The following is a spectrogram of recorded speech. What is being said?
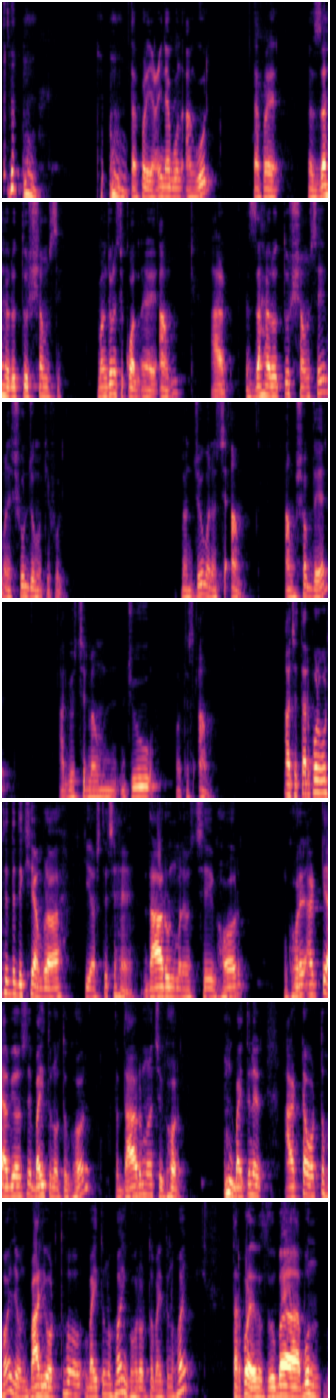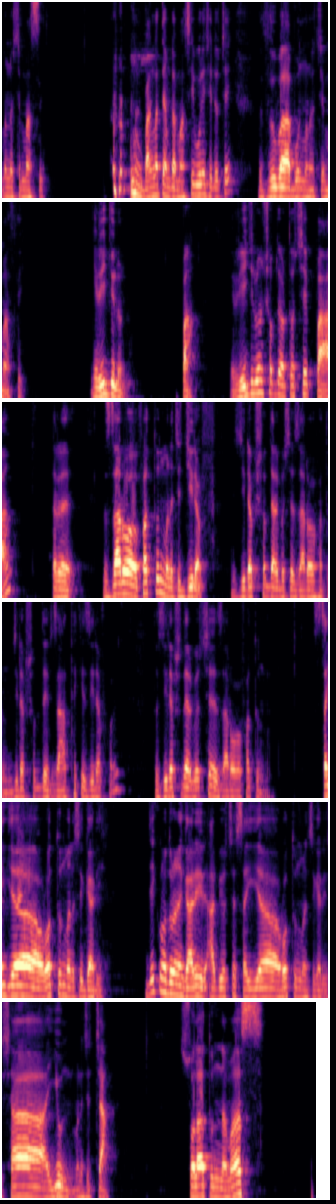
তারপরে আইনাবুন আঙ্গুর, তারপরে জাহরুতু শামসে মাংজন হচ্ছে কল আম। আর জাহারতু শামসে মানে সূর্যমুখী ফুল। মঞ্জু মানে হচ্ছে আম। আম শব্দের আরবি হচ্ছে মঞ্জু, অর্থাৎ আম। আচ্ছা তার পরবর্তীতে দেখি আমরা কি আসতেছে হ্যাঁ দারুণ মানে হচ্ছে ঘর। ঘরের আরেকটি আরবি হচ্ছে বাইতুনত ঘর। তো দারুণ মানে হচ্ছে ঘর। বাইতুনের আরেকটা অর্থ হয়, যেমন বাড়ি অর্থ বাইতুন হয়, ঘর অর্থ বাইতুন হয়। তারপরে জুবাবুন মানে হচ্ছে মাসি। বাংলাতে আমরা মাসি বলি, সেটা হচ্ছে জুবাবুন মানে হচ্ছে মাসি। রিজুলুন, পা। রিজলুন শব্দের অর্থ হচ্ছে পা। তার জারোফাতুন মানে হচ্ছে জিরাফ। জিরাফ শব্দের আরবি হচ্ছে জারোফাতুন জিরাফ শব্দের যা থেকে জিরাফ হয়, তো জিরাফ শব্দে আরবি হচ্ছে জারোফাতুন সাইয়া রতুন মানে হচ্ছে গাড়ি। যে কোনো ধরনের গাড়ির আরবি হচ্ছে সাইয়া রতুন মানে হচ্ছে গাড়ি। শায়ুন মানে হচ্ছে চা। সলাতুন নামাজ,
